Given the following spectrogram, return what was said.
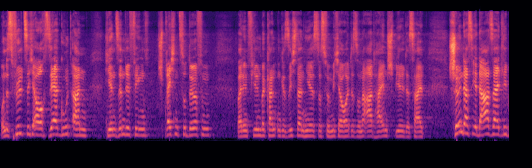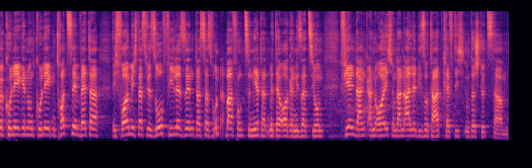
Und es fühlt sich auch sehr gut an, hier in Sindelfingen sprechen zu dürfen. Bei den vielen bekannten Gesichtern hier ist das für mich ja heute so eine Art Heimspiel. Deshalb Schön, dass ihr da seid, liebe Kolleginnen und Kollegen, trotz dem Wetter. Ich freue mich, dass wir so viele sind, dass das wunderbar funktioniert hat mit der Organisation. Vielen Dank an euch und an alle, die so tatkräftig unterstützt haben.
